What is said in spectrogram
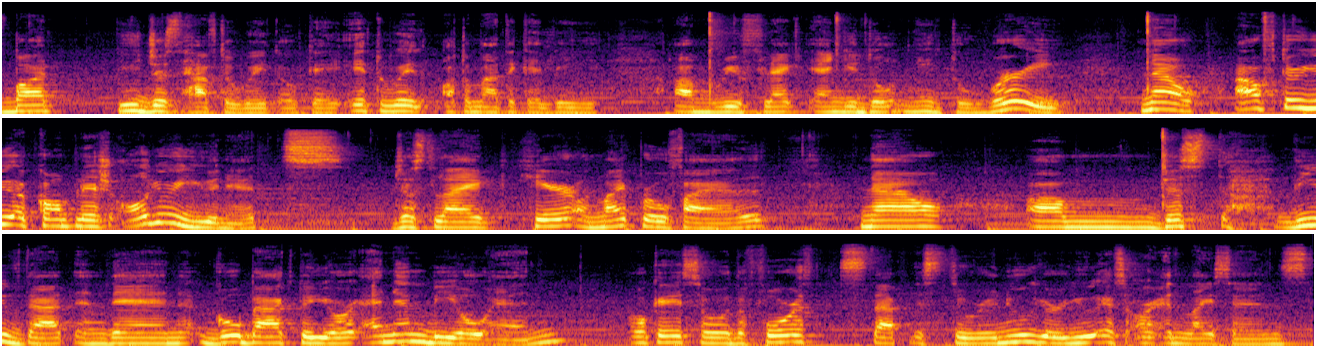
but you just have to wait, okay? It will automatically um, reflect and you don't need to worry. Now, after you accomplish all your units, just like here on my profile, now um, just leave that and then go back to your NMBON. Okay, so the fourth step is to renew your USRN license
